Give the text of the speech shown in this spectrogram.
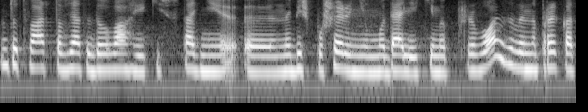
Ну тут варто взяти до уваги якісь останні е, найбільш поширені моделі, які ми привозили. Наприклад,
